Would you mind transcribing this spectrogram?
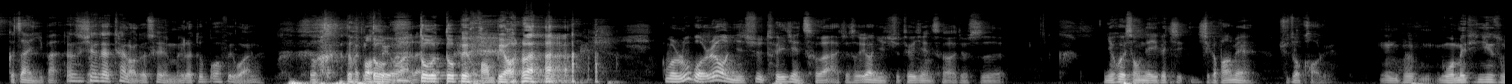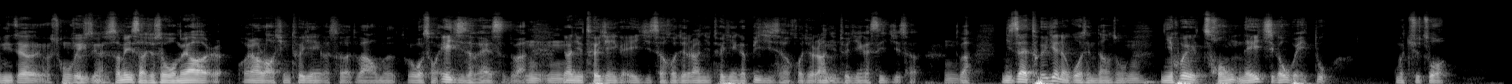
各占一半，但是现在太老的车也没了，都报废完了。都都报废完了。都都被黄标了。那么如果让你去推荐车啊，就是要你去推荐车，就是你会从哪一个几几个方面去做考虑？嗯，不，我没听清楚，你再重复一遍。什么意思啊？就是我们要让老秦推荐一个车，对吧？我们如果从 A 级车开始，对吧？嗯嗯让你推荐一个 A 级车，或者让你推荐一个 B 级车，或者让你推荐一个 C 级车，对吧？你在推荐的过程当中，你会从哪几个维度我们去做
